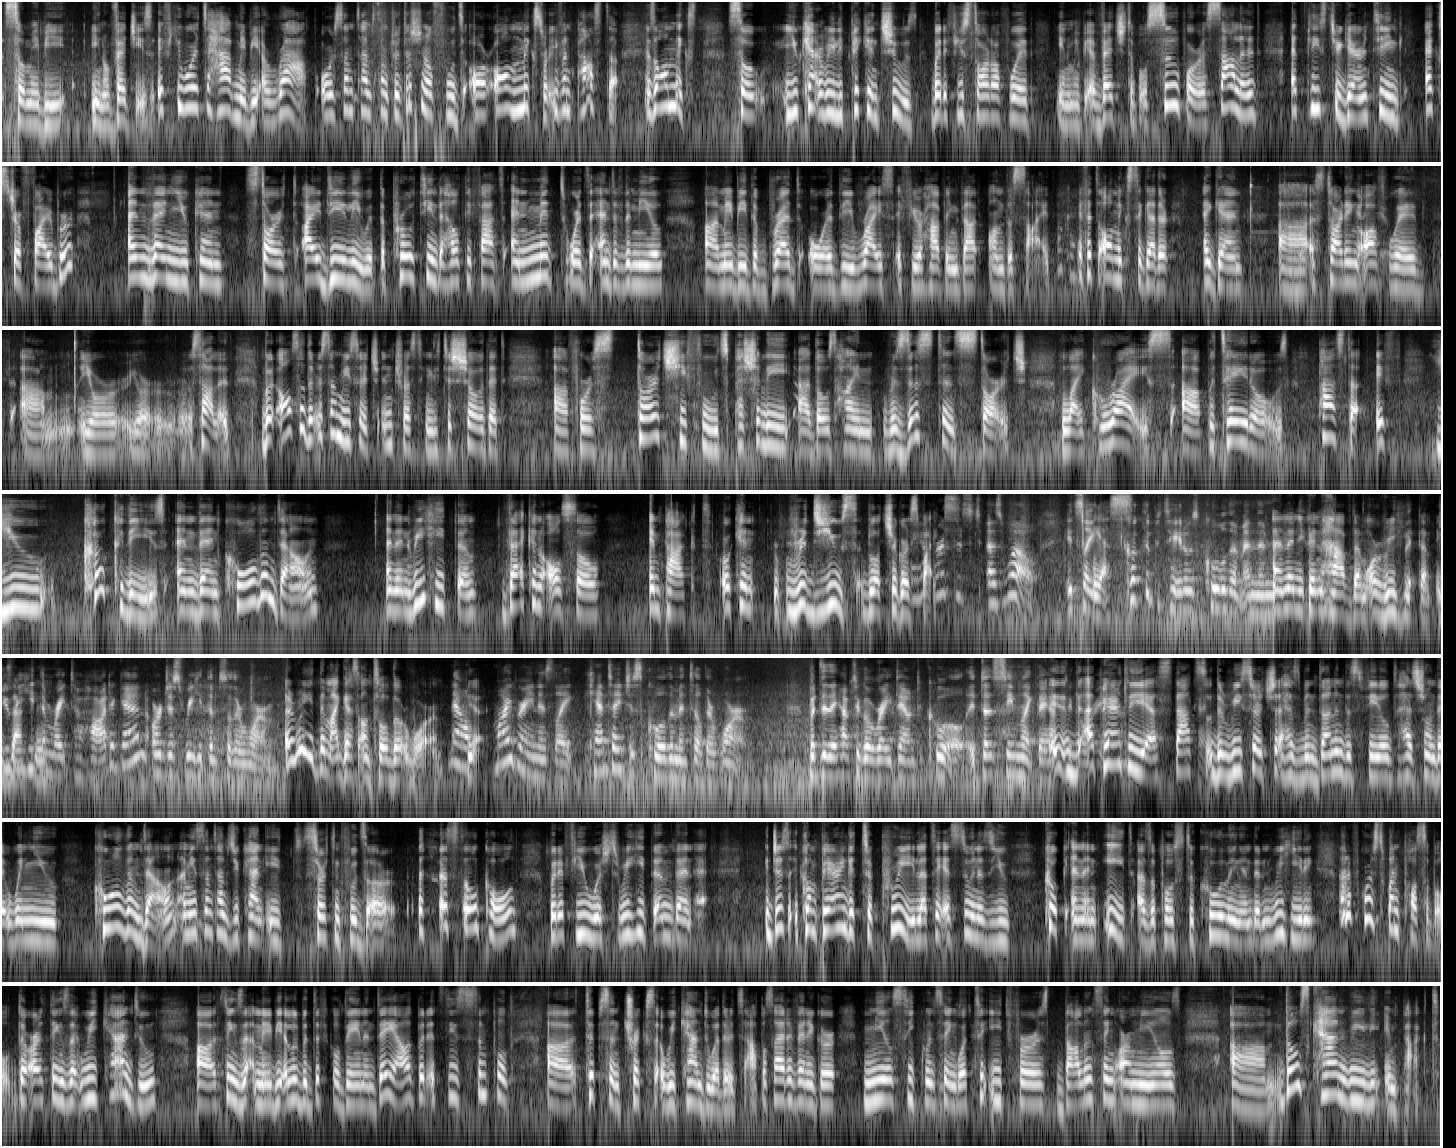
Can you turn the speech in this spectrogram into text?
so maybe you know veggies. If you were to have maybe a wrap or sometimes some traditional foods are all mixed or even pasta is all mixed. So you can't really pick and choose. But if you start off with you know maybe a vegetable soup or a salad at least you're guaranteeing extra fiber and then you can start ideally with the protein the healthy fats and mid towards the end of the meal uh, maybe the bread or the rice if you're having that on the side okay. if it's all mixed together again uh, starting off with um, your your salad. But also there is some research, interestingly, to show that uh, for starchy foods, especially uh, those high in resistance starch, like rice, uh, potatoes, pasta, if you cook these and then cool them down and then reheat them, that can also impact or can reduce blood sugar spikes. I heard this as well. It's like yes. cook the potatoes, cool them, and then and then you can have them or reheat but them. Do exactly. you reheat them right to hot again, or just reheat them so they're warm? I reheat them, I guess, until they're warm. Now, yeah. my brain is like, can't I just cool them until they're warm? But do they have to go right down to cool? It does seem like they have to. apparently, yes. That's okay. the research that has been done in this field has shown that when you cool them down. I mean, sometimes you can't eat certain foods are still cold, but if you wish to reheat them, then just comparing it to pre, let's say as soon as you cook and then eat, as opposed to cooling and then reheating. And of course, when possible, there are things that we can do, uh, things that may be a little bit difficult day in and day out, but it's these simple uh, tips and tricks that we can do, whether it's apple cider vinegar, meal sequencing, what to eat first, balancing our meals. Um, those can really impact.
